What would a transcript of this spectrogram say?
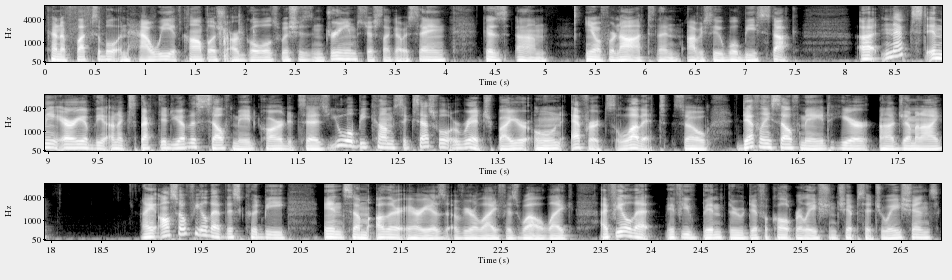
kind of flexible in how we accomplish our goals, wishes, and dreams, just like I was saying. Because, um, you know, if we're not, then obviously we'll be stuck. Uh, next, in the area of the unexpected, you have the self made card. It says, You will become successful or rich by your own efforts. Love it. So, definitely self made here, uh, Gemini. I also feel that this could be in some other areas of your life as well. Like, I feel that if you've been through difficult relationship situations,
